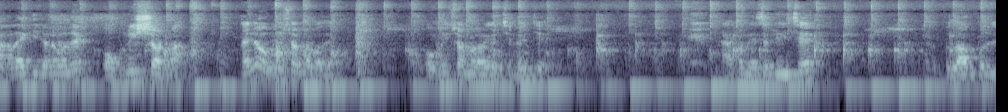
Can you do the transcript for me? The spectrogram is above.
বাংলায় কি যেন বলে অগ্নিশ শর্মা তাই না অগ্নিশ শর্মা বলে অগ্নিশ শর্মা হয়ে গেছিল এই যে এখন এসে দিয়েছে ব্লগ বলে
